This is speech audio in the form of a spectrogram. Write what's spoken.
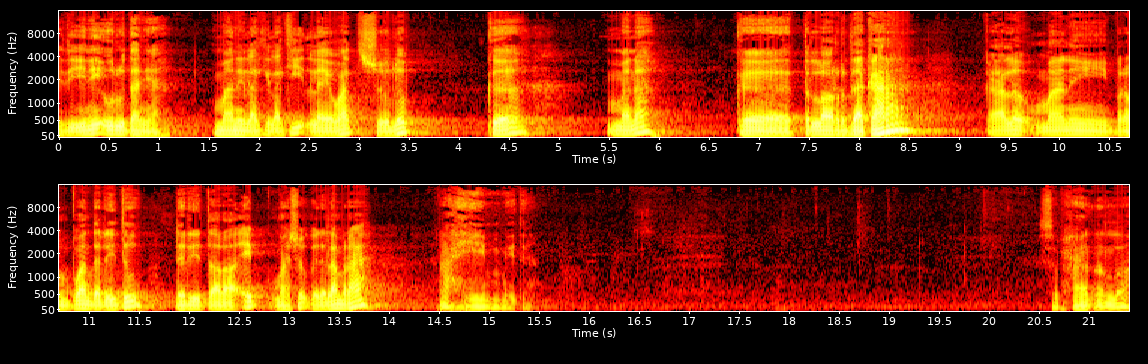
Jadi ini urutannya. Mani laki-laki lewat sulub ke mana? Ke telur dakar. Kalau mani perempuan tadi itu dari taraib masuk ke dalam rah, rahim gitu. Subhanallah.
